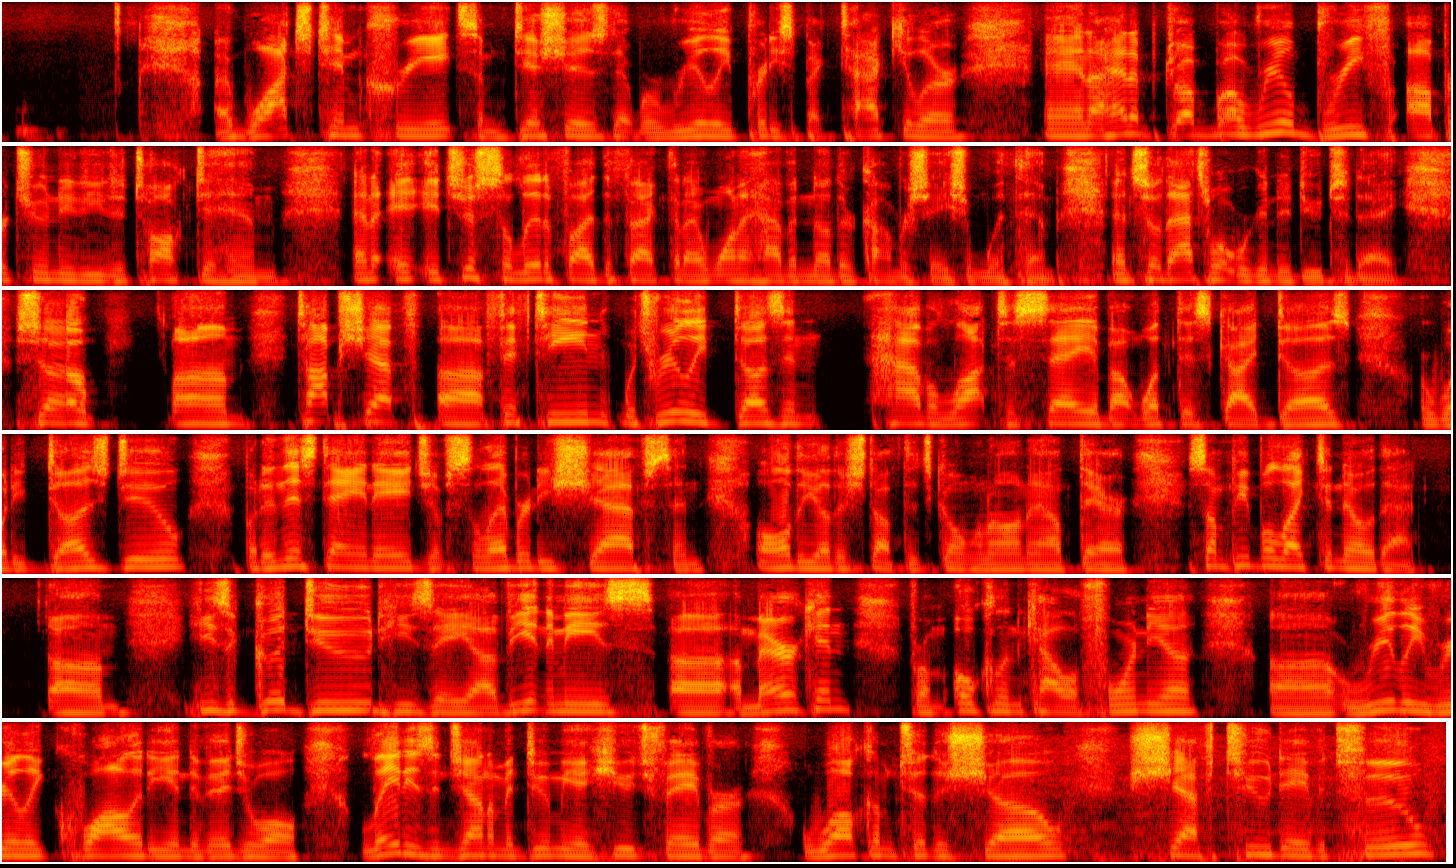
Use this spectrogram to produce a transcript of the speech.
I watched him create some dishes that were really pretty spectacular, and I had a, a, a real brief opportunity to talk to him, and it, it just solidified the fact that I want to have another conversation with him, and so that's what we're going to do today. So, um, Top Chef uh, 15, which really doesn't have a lot to say about what this guy does or what he does do. But in this day and age of celebrity chefs and all the other stuff that's going on out there, some people like to know that. Um, he's a good dude. He's a uh, Vietnamese uh, American from Oakland, California. Uh, really, really quality individual. Ladies and gentlemen, do me a huge favor. Welcome to the show, Chef Tu David Phu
